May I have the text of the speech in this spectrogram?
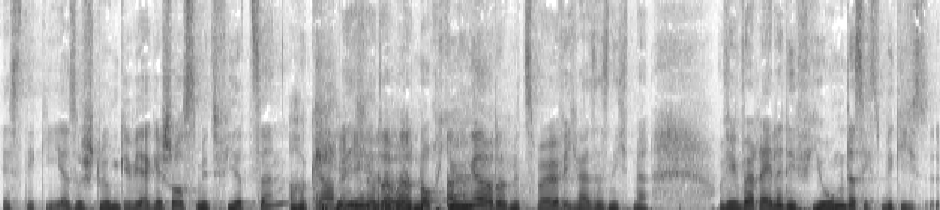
SDG, also Sturmgewehr geschossen mit 14, okay. glaube ich, oder, oder noch jünger oder mit 12, ich weiß es nicht mehr. Auf jeden Fall relativ jung, dass ich wirklich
